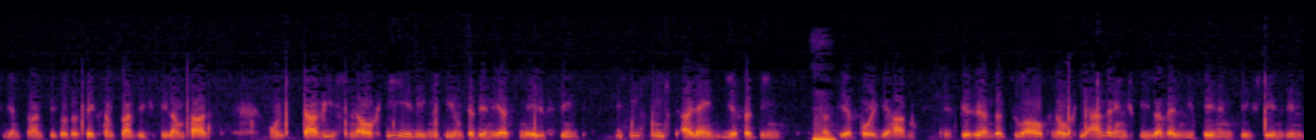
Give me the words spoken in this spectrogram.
24 oder 26 Spieler umfasst. Und da wissen auch diejenigen, die unter den ersten elf sind, es ist nicht allein ihr Verdienst, mhm. dass sie Erfolge haben. Es gehören dazu auch noch die anderen Spieler, weil mit denen stehen sie im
